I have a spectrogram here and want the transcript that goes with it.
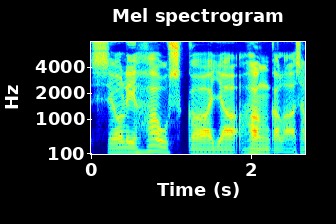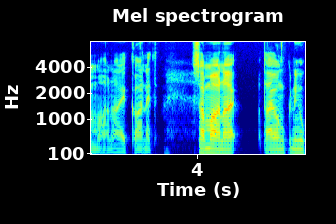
Se oli hauskaa ja hankalaa samaan aikaan. että samaan a- tai on niin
